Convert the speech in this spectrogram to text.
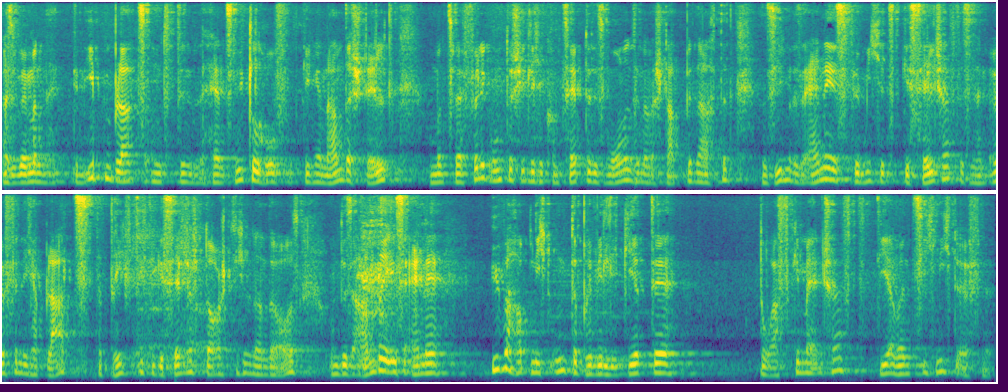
Also wenn man den Ippenplatz und den Heinz-Nittelhof gegeneinander stellt und man zwei völlig unterschiedliche Konzepte des Wohnens in einer Stadt betrachtet, dann sieht man, das eine ist für mich jetzt Gesellschaft, das ist ein öffentlicher Platz, da trifft sich die Gesellschaft, tauscht sich miteinander aus und das andere ist eine überhaupt nicht unterprivilegierte Dorfgemeinschaft, die aber sich nicht öffnet.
